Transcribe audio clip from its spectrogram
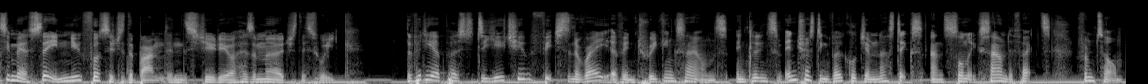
As you may have seen, new footage of the band in the studio has emerged this week. The video posted to YouTube features an array of intriguing sounds, including some interesting vocal gymnastics and sonic sound effects from Tom.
